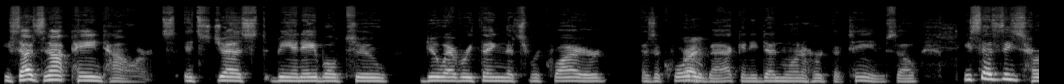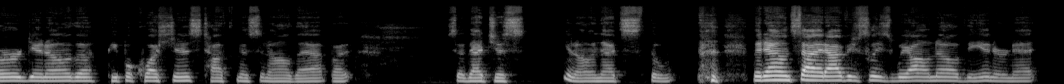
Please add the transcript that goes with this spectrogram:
he said it's not pain tolerance, it's just being able to do everything that's required as a quarterback, right. and he doesn't want to hurt the team. So he says he's heard, you know, the people question his toughness and all that, but so that just, you know, and that's the the downside, obviously, as we all know of the internet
